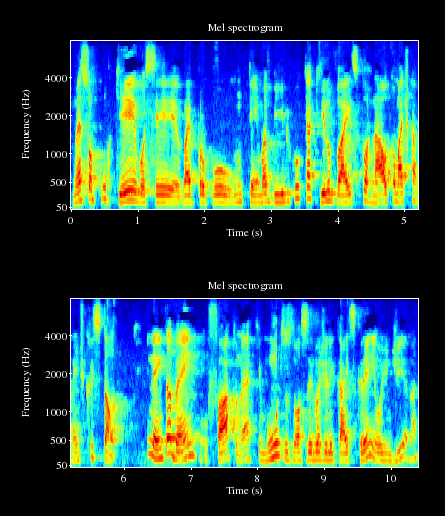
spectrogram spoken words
Não é só porque você vai propor um tema bíblico que aquilo vai se tornar automaticamente cristão. E nem também o fato né, que muitos dos nossos evangelicais creem hoje em dia, né?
